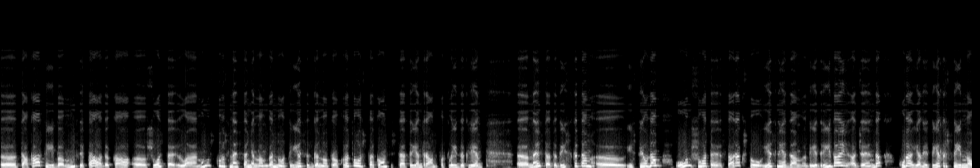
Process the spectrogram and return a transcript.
Tā kārtība mums ir tāda, ka šos lēmumus, kurus mēs saņemam gan no tiesas, gan no prokuratūras par konfiscētajiem transporta līdzekļiem, mēs tātad izskatām, izpildām un šo sarakstu iesniedzam biedrībai, aģenda, kurai jau ir pieprasījumi no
